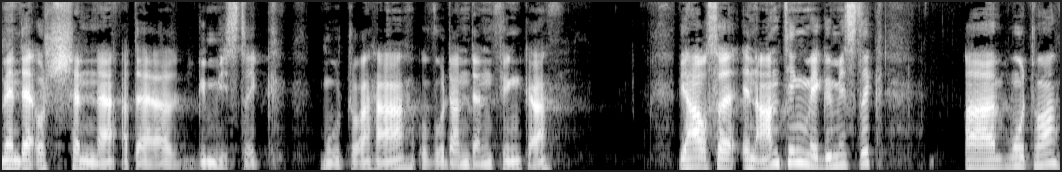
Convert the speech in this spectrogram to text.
men det å skjønne at det er gummistrikkmotor her, og hvordan den funker Vi har også en annen ting med gummistrikkmotor.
